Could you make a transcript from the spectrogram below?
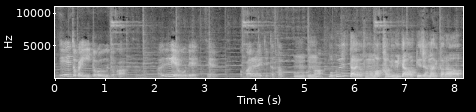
「え」とか「い」とか「う」とかあいうえおでせ分かれられてた多うんうん。僕自体はそのまあ紙見たわけじゃないから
